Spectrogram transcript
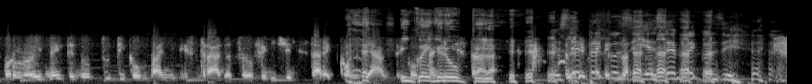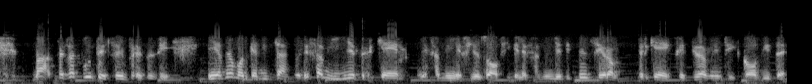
probabilmente non tutti i compagni di strada sono felici di stare con gli altri. In quei gruppi. strada. È sempre così, è sempre così. Ma per l'appunto è sempre così. E abbiamo organizzato le famiglie perché le famiglie filosofiche, le famiglie di pensiero, perché effettivamente il Covid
